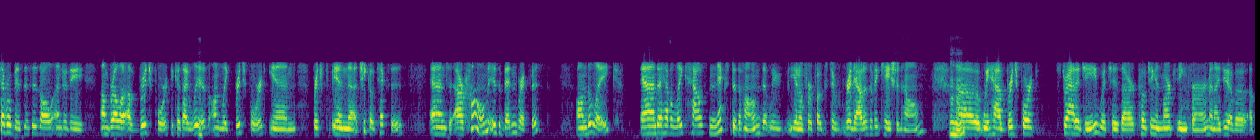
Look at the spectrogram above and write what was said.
several businesses all under the umbrella of Bridgeport because I live on Lake Bridgeport in Bridge in uh, Chico, Texas and our home is a bed and breakfast on the lake. And I have a lake house next to the home that we, you know, for folks to rent out as a vacation home. Mm-hmm. Uh, we have Bridgeport Strategy, which is our coaching and marketing firm, and I do have a, a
